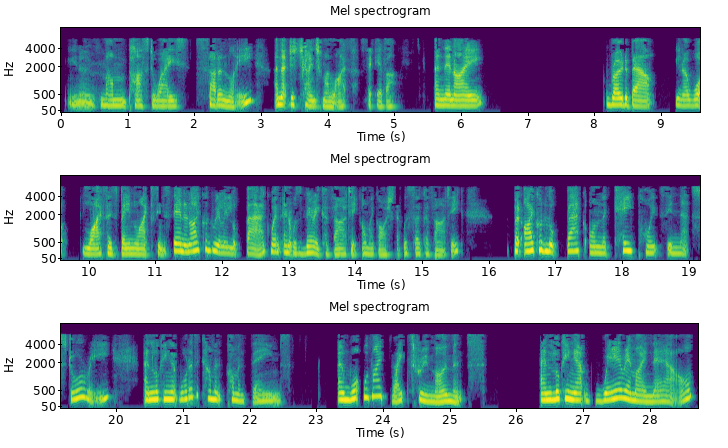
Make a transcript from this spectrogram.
you know, mum passed away suddenly and that just changed my life forever. And then I wrote about, you know, what life has been like since then. And I could really look back when, and it was very cathartic. Oh my gosh, that was so cathartic. But I could look back on the key points in that story and looking at what are the common, common themes and what were my breakthrough moments and looking at where am I now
